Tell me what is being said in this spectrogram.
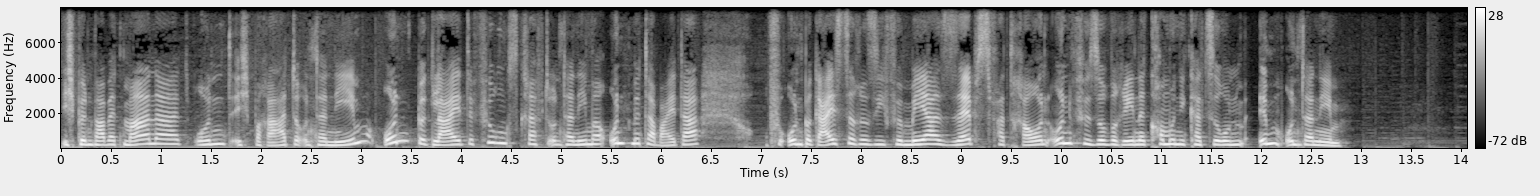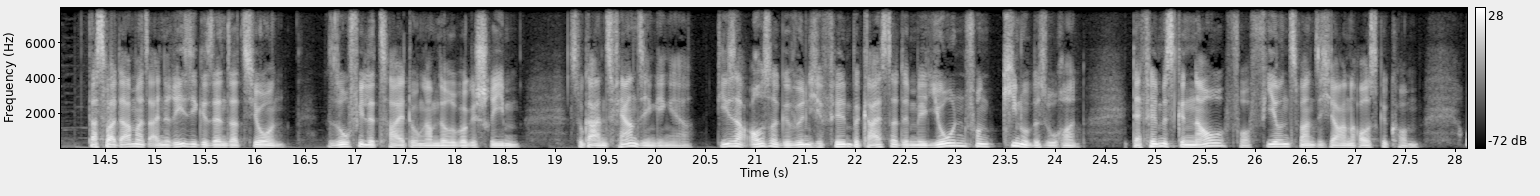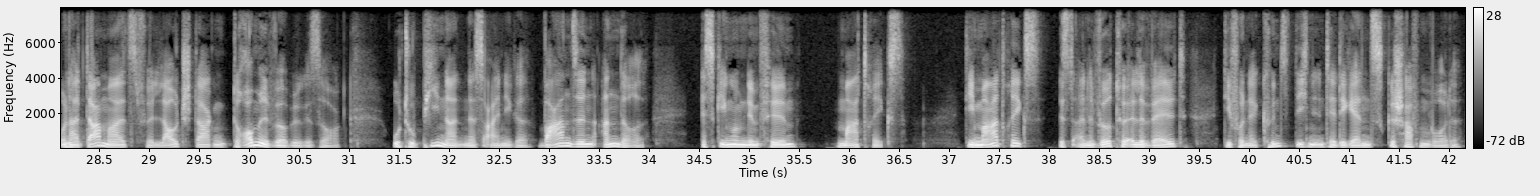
Ich bin Babette Mahnert und ich berate Unternehmen und begleite Führungskräfte, Unternehmer und Mitarbeiter und begeistere sie für mehr Selbstvertrauen und für souveräne Kommunikation im Unternehmen. Das war damals eine riesige Sensation. So viele Zeitungen haben darüber geschrieben. Sogar ins Fernsehen ging er. Dieser außergewöhnliche Film begeisterte Millionen von Kinobesuchern. Der Film ist genau vor 24 Jahren rausgekommen und hat damals für lautstarken Trommelwirbel gesorgt. Utopie nannten es einige, Wahnsinn andere. Es ging um den Film Matrix. Die Matrix ist eine virtuelle Welt, die von der künstlichen Intelligenz geschaffen wurde.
